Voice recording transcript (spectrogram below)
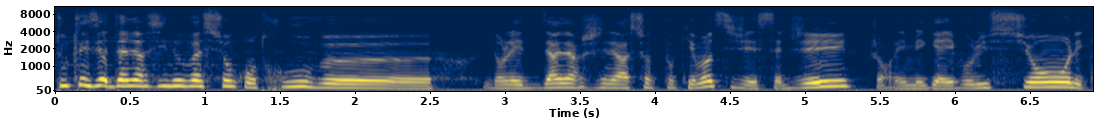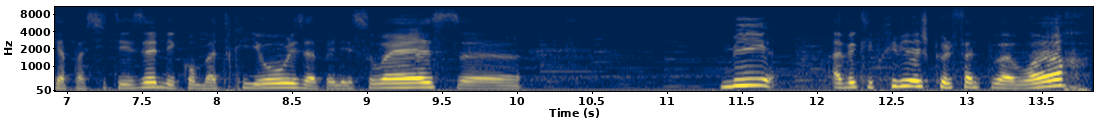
Toutes les dernières innovations qu'on trouve euh, dans les dernières générations de Pokémon, si j'ai 7G, genre les méga évolutions, les capacités Z, les combats trio, les appels SOS, euh, mais avec les privilèges que le fan peut avoir,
